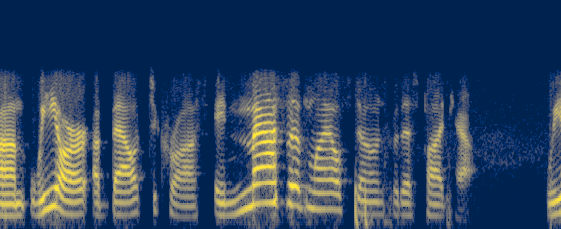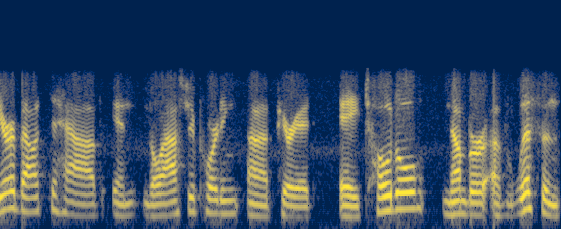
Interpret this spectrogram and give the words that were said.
Um, we are about to cross a massive milestone for this podcast we are about to have in the last reporting uh, period a total number of listens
